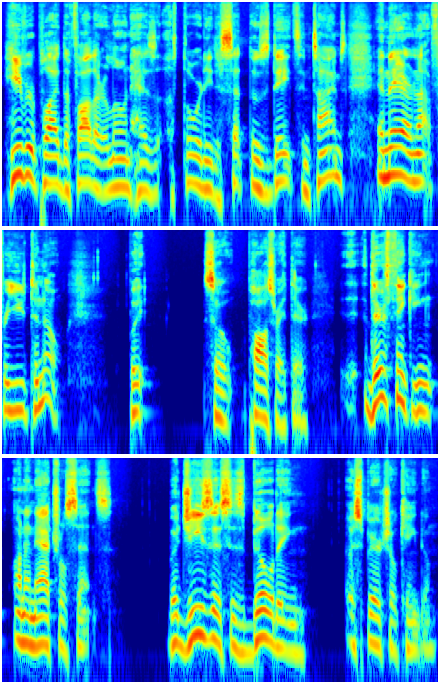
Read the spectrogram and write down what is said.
He replied, The Father alone has authority to set those dates and times, and they are not for you to know. But so pause right there. They're thinking on a natural sense, but Jesus is building a spiritual kingdom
